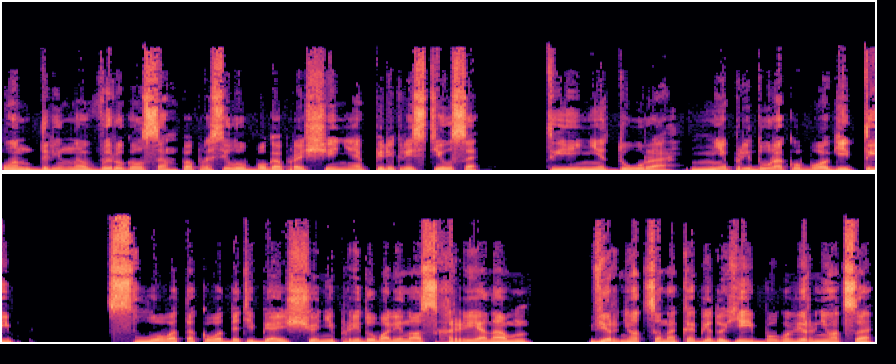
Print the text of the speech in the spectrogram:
Он длинно выругался, попросил у Бога прощения, перекрестился. «Ты не дура, не придурок убогий, ты...» «Слова такого для тебя еще не придумали, но с хреном!» Вернется она к обеду, ей-богу, вернется!»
